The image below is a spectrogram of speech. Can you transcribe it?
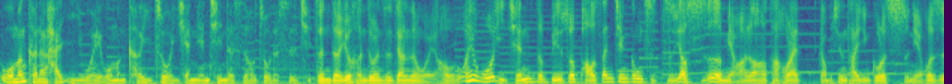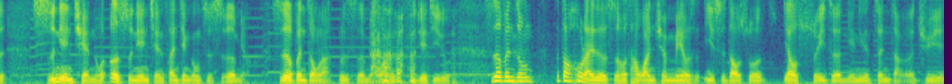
我们可能还以为我们可以做以前年轻的时候做的事情。真的有很多人是这样认为。然后，哎，我以前的，比如说跑三千公尺只要十二秒啊，然后他后来搞不清楚他已经过了十年，或者是十年前或二十年前三千公尺十二秒，十二分钟啦，不是十二秒，哇，世界纪录十二分钟。那到后来的时候，他完全没有意识到说要随着年龄的增长而去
